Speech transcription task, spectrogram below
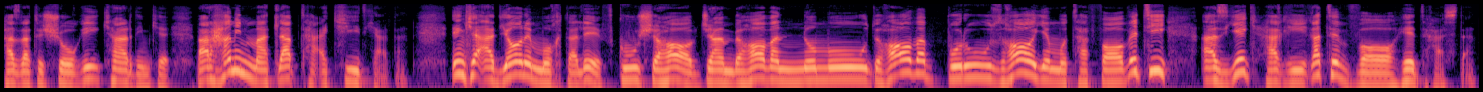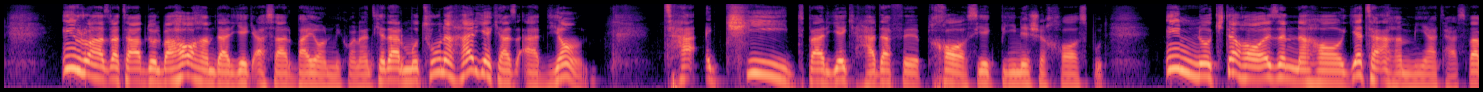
حضرت شوقی کردیم که بر همین مطلب تأکید کردند. اینکه ادیان مختلف گوشه ها جنبه ها و نمودها و بروزهای متفاوتی از یک حقیقت واحد هستند. این رو حضرت عبدالبها هم در یک اثر بیان می کنند که در متون هر یک از ادیان تأکید بر یک هدف خاص یک بینش خاص بود. این نکته حائز نهایت اهمیت هست و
